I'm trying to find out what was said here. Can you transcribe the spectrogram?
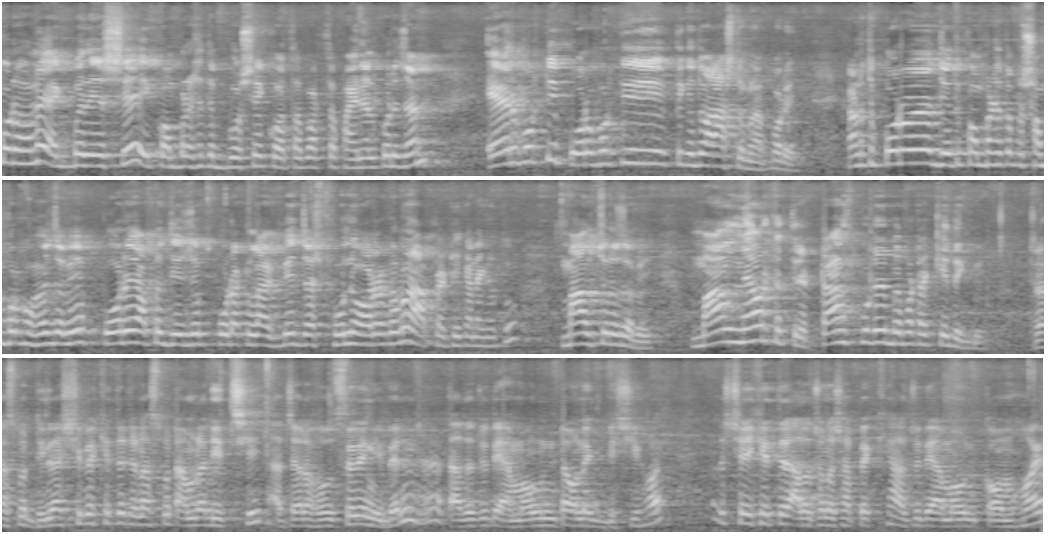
করে হলে একবার এসে এই কোম্পানির সাথে বসে কথাবার্তা ফাইনাল করে যান এরপরতি পরবর্তীতে কিন্তু আর আসতে হবে না পরে। কারণ হচ্ছে পরে যেহেতু কোম্পানির সাথে আপনার সম্পর্ক হয়ে যাবে পরে আপনার যে যে প্রোডাক্ট লাগবে জাস্ট ফোনে অর্ডার করবেন আপনার ঠিকানা কিন্তু মাল চলে যাবে। মাল নেওয়ার ক্ষেত্রে ট্রান্সপোর্টের ব্যাপারটা কে দেখবে? ট্রান্সপোর্ট ডিলারশিপের ক্ষেত্রে ট্রান্সপোর্ট আমরা দিচ্ছি আর যারা হোলসেলে নেবেন হ্যাঁ তাদের যদি অ্যামাউন্টটা অনেক বেশি হয় তাহলে সেই ক্ষেত্রে আলোচনা সাপেক্ষে আর যদি অ্যামাউন্ট কম হয়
